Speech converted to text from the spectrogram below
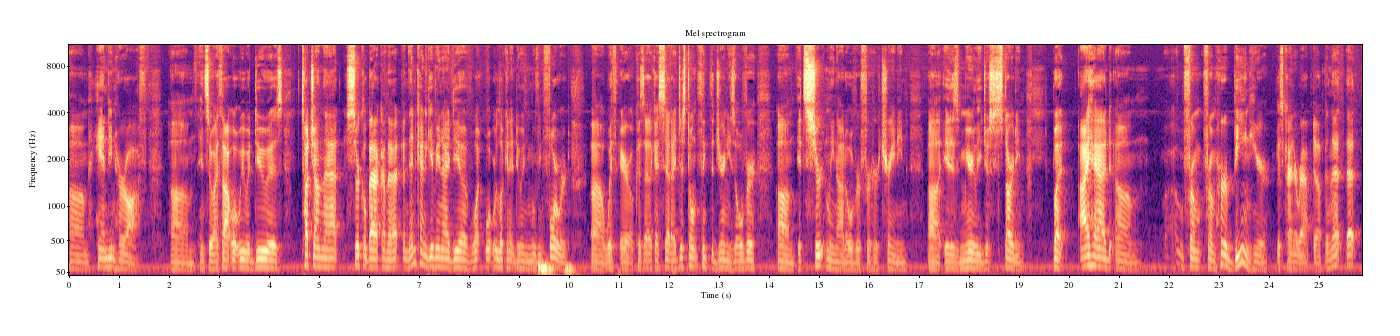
um, handing her off, um, and so I thought what we would do is touch on that, circle back on that, and then kind of give you an idea of what what we're looking at doing moving forward. Uh, with Arrow, because like I said, I just don't think the journey's over. Um, it's certainly not over for her training. Uh, it is merely just starting. But I had um, from from her being here is kind of wrapped up, and that that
